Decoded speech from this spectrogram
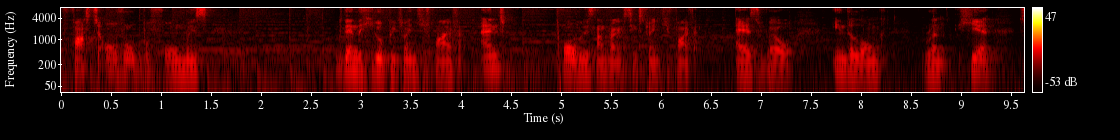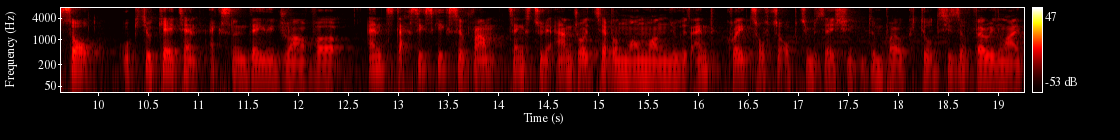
faster overall performance than the Helio P25 and probably Snapdragon 625 as well in the long run here. So Oukitel K10, excellent daily driver, and stack 6 gigs of RAM thanks to the Android 711 Nougat and great software optimization done by Oukitel. This is a very light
